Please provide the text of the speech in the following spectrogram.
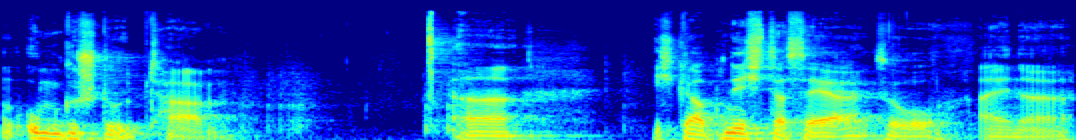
umgestülpt haben. Äh, ich glaube nicht, dass er so eine,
